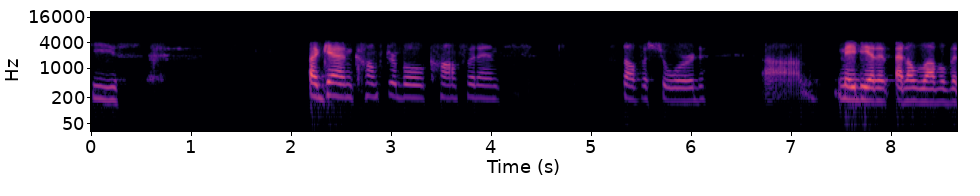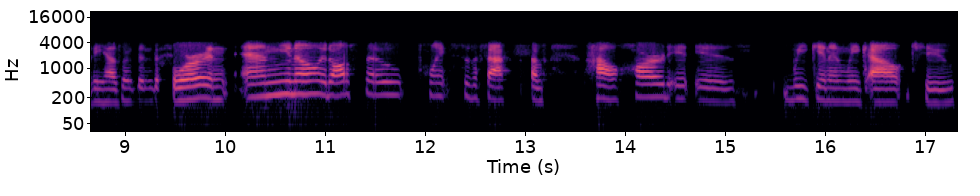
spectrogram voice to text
he's again comfortable confident self assured um maybe at a at a level that he hasn't been before. And and you know it also points to the fact of how hard it is week in and week out to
